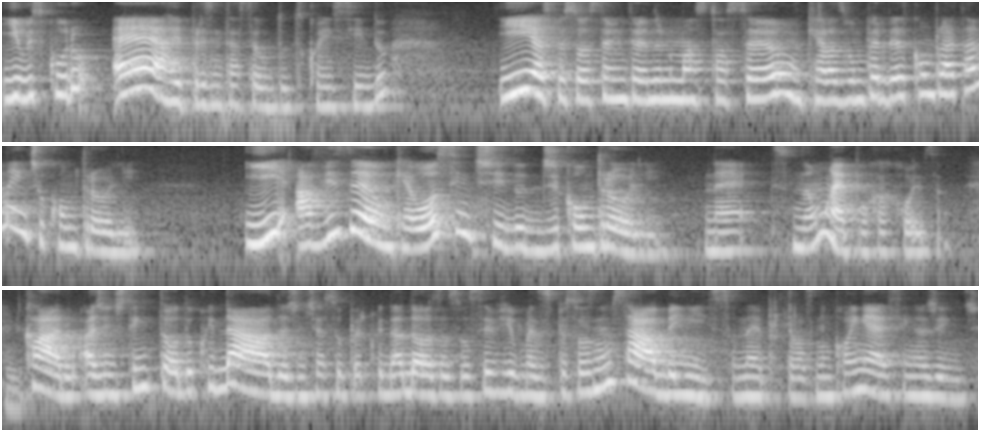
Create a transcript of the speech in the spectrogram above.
E o escuro é a representação do desconhecido. E as pessoas estão entrando numa situação que elas vão perder completamente o controle. E a visão, que é o sentido de controle né? Isso não é pouca coisa. Claro, a gente tem todo o cuidado, a gente é super cuidadosa, você viu, mas as pessoas não sabem isso, né? Porque elas não conhecem a gente.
